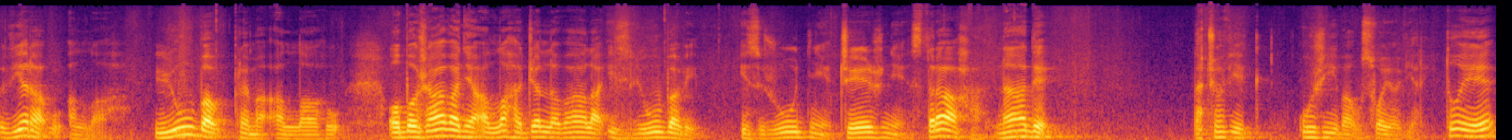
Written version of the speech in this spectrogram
vjera u Allaha, ljubav prema Allahu, obožavanje Allaha dželle vala iz ljubavi, iz žudnje, čežnje, straha, nade, da čovjek uživa u svojoj vjeri. To je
